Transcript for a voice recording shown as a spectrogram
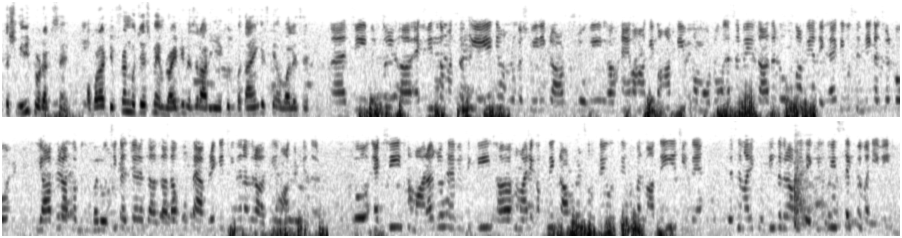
सारी कश्मीरी प्रोडक्ट्स हैं और बड़ा डिफरेंट मुझे इसमें एम्ब्रॉयडरी नज़र आ रही है कुछ बताएँगे इसके हवाले से? जी बिल्कुल। एक्चुअली इसका मकसद तो यही है कि हम लोग कश्मीरी क्राफ्ट जो भी हैं वहाँ के वहाँ की प्रमोट हों। असल में ज़्यादा लोगों को हमने देखा है कि वो सिंधी कल्चर को या फिर आपका बलोची कल्चर है ज़्यादा ज़्यादा वो फैब्रिक की चीज़ें नज़र आती हैं मार्केट के अंदर। तो एक्चुअली हमारा जो है बेसिकली हमारे अपने क्राफ्टमेंट्स होते हैं उससे हम बनवाते हैं ये चीज़ें। जैसे हमारी कुर्तीज़ अगर आपने देखी हो तो ये सिल्क में बनी हुई हैं।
